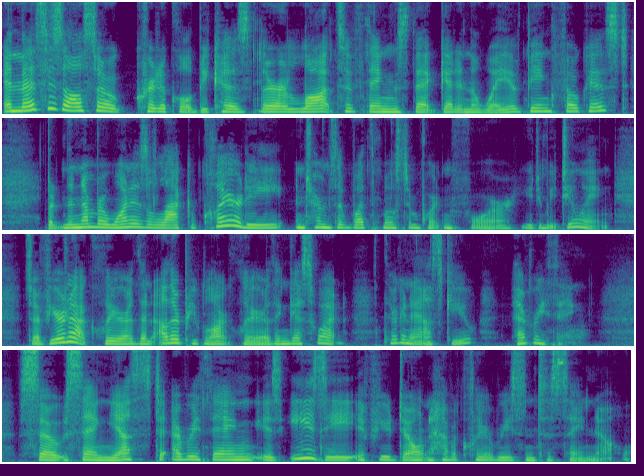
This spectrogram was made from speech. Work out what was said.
And this is also critical because there are lots of things that get in the way of being focused. But the number one is a lack of clarity in terms of what's most important for you to be doing. So if you're not clear, then other people aren't clear, then guess what? They're going to ask you everything. So saying yes to everything is easy if you don't have a clear reason to say no.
